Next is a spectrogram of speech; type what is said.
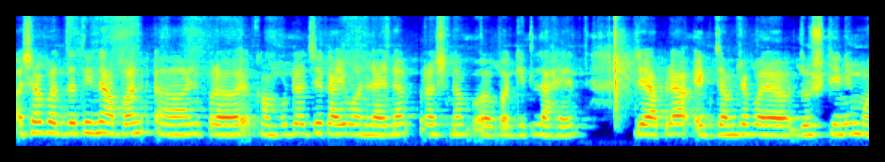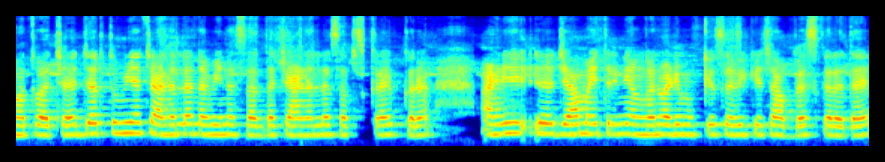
अशा पद्धतीने आपण प्र कम्प्युटरचे काही ऑनलाईनर प्रश्न बघितले आहेत जे आपल्या एक्झामच्या प दृष्टीने महत्त्वाचे आहेत. जर तुम्ही या चॅनलला नवीन असाल तर चॅनलला सबस्क्राईब करा आणि ज्या मैत्रिणी अंगणवाडी मुख्य सेविकेचा अभ्यास करत आहे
